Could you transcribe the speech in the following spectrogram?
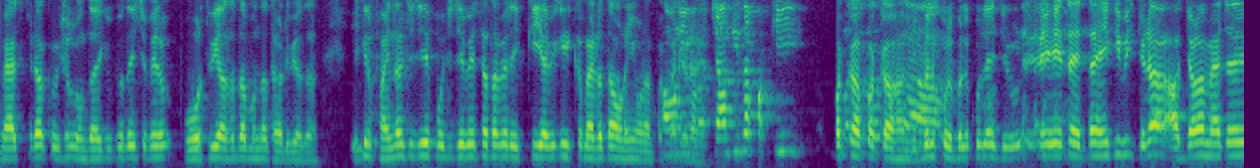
ਮੈਚ ਜਿਹੜਾ ਕ੍ਰੂਸ਼ਲ ਹੁੰਦਾ ਹੈ ਕਿਉਂਕਿ ਉਹਦੇ ਵਿੱਚ ਫਿਰ ਫੋਰਥ ਵੀ ਆ ਸਕਦਾ ਬੰਦਾ ਥਰਡ ਵੀ ਆ ਸਕਦਾ। ਲੇਕਿਨ ਫਾਈਨਲ 'ਚ ਜੇ ਪੁੱਜ ਜਾਵੇ ਤਾਂ ਤਾਂ ਫਿਰ ਇੱਕ ਹੀ ਆ ਵੀ ਕਿ ਇੱਕ ਮੈਡਲ ਤਾਂ ਆਉਣਾ ਹੀ ਆਉਣਾ ਪੱਕਾ। ਜਿਹੜਾ ਚਾਂਦੀ ਦਾ ਪੱਕੀ ਪੱਕਾ ਪੱਕਾ ਹਾਂਜੀ। ਬਿਲਕੁਲ ਬਿਲਕੁਲ ਇਹ ਜ਼ਰੂਰ ਇਹ ਤਾਂ ਇਦਾਂ ਹੈ ਕਿ ਵੀ ਜਿਹੜਾ ਅੱਜ ਵਾਲਾ ਮੈਚ ਹੈ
